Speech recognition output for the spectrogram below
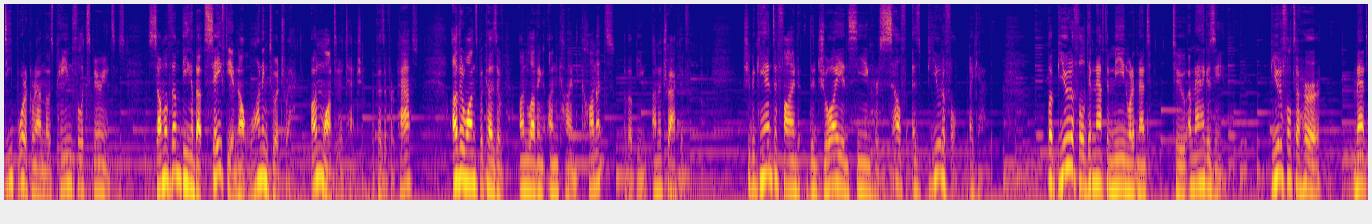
deep work around those painful experiences, some of them being about safety and not wanting to attract unwanted attention because of her past, other ones because of unloving, unkind comments about being unattractive. She began to find the joy in seeing herself as beautiful again. But beautiful didn't have to mean what it meant to a magazine. Beautiful to her meant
